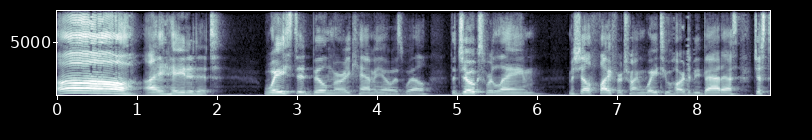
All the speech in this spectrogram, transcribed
Oh, I hated it. Wasted Bill Murray cameo as well. The jokes were lame. Michelle Pfeiffer trying way too hard to be badass. Just,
